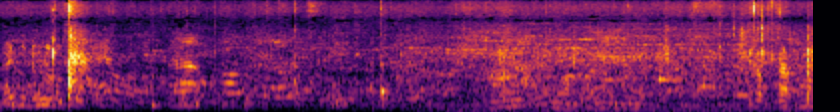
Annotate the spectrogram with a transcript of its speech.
Cái gì nó nằm một chả em. dạ. Ngọt Tập tập ha.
